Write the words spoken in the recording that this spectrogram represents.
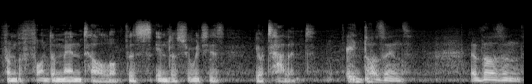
from the fundamental of this industry, which is your talent? It doesn't. It doesn't.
